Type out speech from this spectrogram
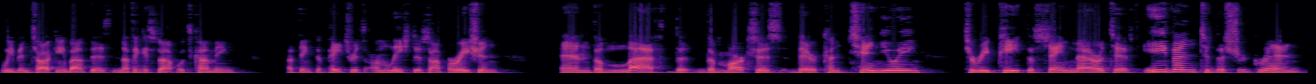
We've been talking about this. Nothing can stop what's coming. I think the Patriots unleashed this operation, and the left, the the Marxists, they're continuing to repeat the same narrative, even to the chagrin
